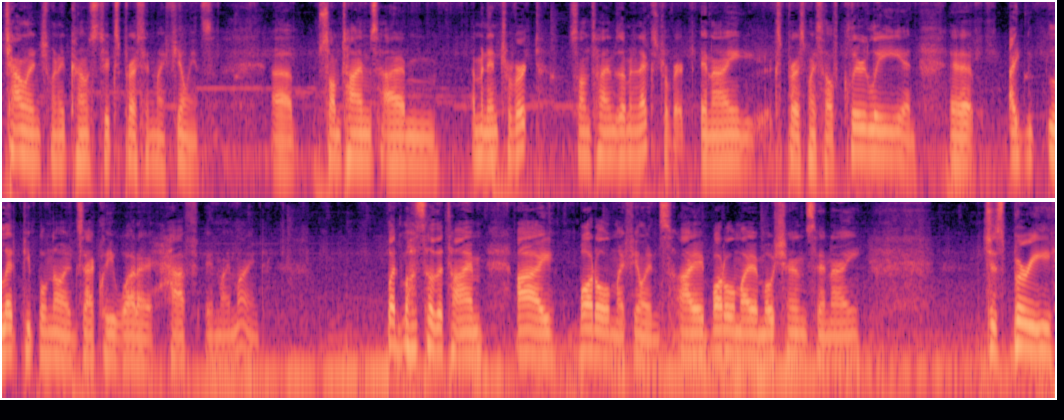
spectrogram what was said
challenge when it comes to expressing my feelings. Uh, sometimes I'm I'm an introvert, sometimes I'm an extrovert, and I express myself clearly and uh, I let people know exactly what I have in my mind. But most of the time, I bottle my feelings, I bottle my emotions, and I just bury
